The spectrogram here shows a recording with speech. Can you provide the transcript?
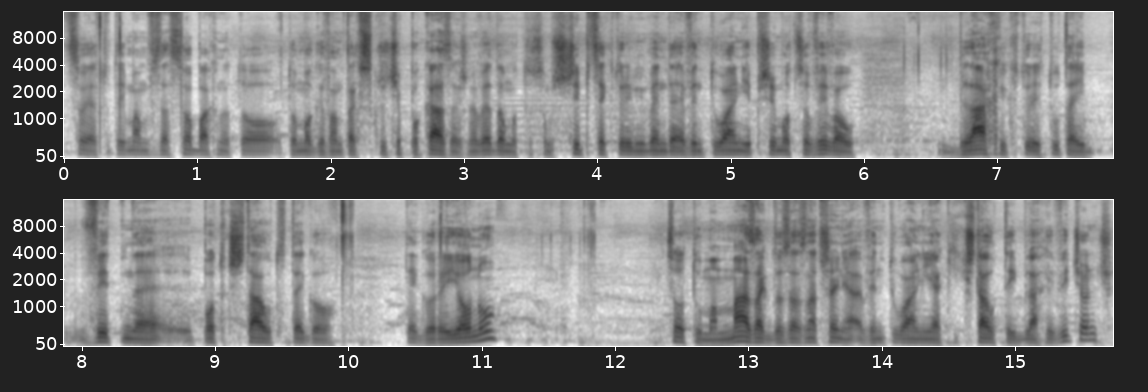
co ja tutaj mam w zasobach, no to, to mogę Wam tak w skrócie pokazać. No wiadomo, to są szczypce, którymi będę ewentualnie przymocowywał blachy, które tutaj wytnę pod kształt tego, tego rejonu. Co tu mam? Mazak do zaznaczenia, ewentualnie jaki kształt tej blachy wyciąć.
